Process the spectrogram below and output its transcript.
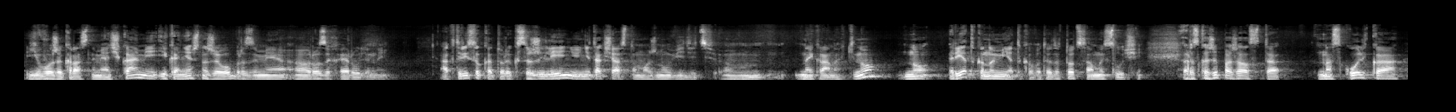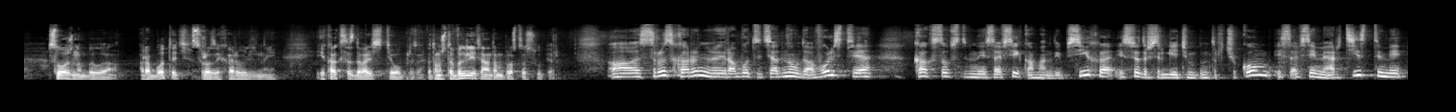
его же красными очками и, конечно же, образами а, Розы Хайрулиной. Актрису, которую, к сожалению, не так часто можно увидеть эм, на экранах кино, но редко, но метко. Вот это тот самый случай. Расскажи, пожалуйста, насколько сложно было работать с Розой Хайрулиной и как создавались эти образы? Потому что выглядит она там просто супер. А, С Розой Хорониной работать одно удовольствие, как, собственно, и со всей командой «Психа», и с Федором Сергеевичем Бондарчуком, и со всеми артистами.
